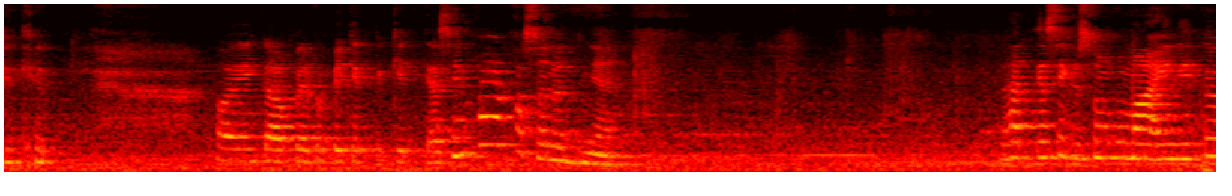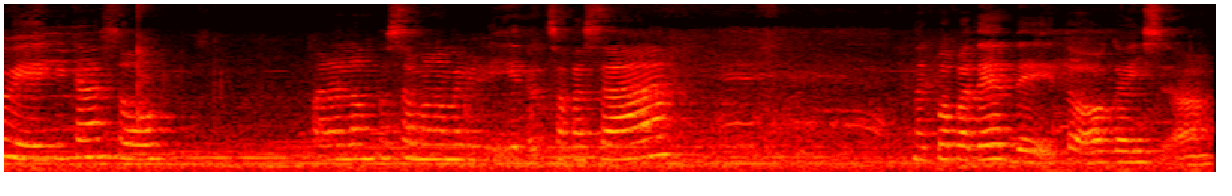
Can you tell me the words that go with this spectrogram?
o yung kapel, papikit-pikit ka. Sino kaya kasunod niyan? Lahat kasi gustong kumain nito eh. Kaso, para lang to sa mga maliliit at saka sa nagpapadede. Ito oh guys, ah.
